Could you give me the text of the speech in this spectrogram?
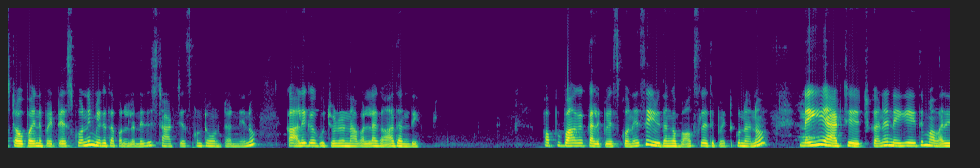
స్టవ్ పైన పెట్టేసుకొని మిగతా పనులు అనేది స్టార్ట్ చేసుకుంటూ ఉంటాను నేను. ఖాళీగా కూర్చోవడం నా వల్ల కాదండి. పప్పు బాగా కలిపేసుకొనేసి ఈ విధంగా బాక్స్లో అయితే పెట్టుకున్నాను. నెయ్యి యాడ్ చేయొచ్చు కానీ నెయ్యి అయితే మా వారి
